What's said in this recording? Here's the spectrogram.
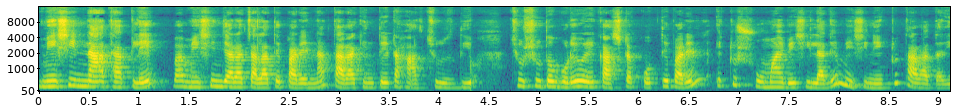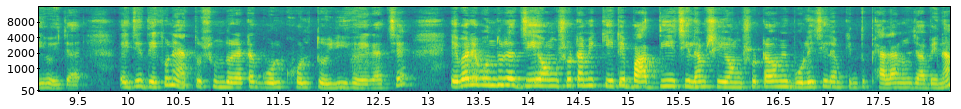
মেশিন না থাকলে বা মেশিন যারা চালাতে পারেন না, তারা কিন্তু এটা হাত ছুঁচ দিয়ে ছুঁচুতো ভরেও এই কাজটা করতে পারেন। একটু সময় বেশি লাগে, মেশিনে একটু তাড়াতাড়ি হয়ে যায়। এই যে দেখুন, এত সুন্দর একটা গোল খোল তৈরি হয়ে গেছে। এবারে বন্ধুরা, যে অংশটা আমি কেটে বাদ দিয়েছিলাম, সেই অংশটাও আমি বলেছিলাম, কিন্তু ফেলানো যাবে না।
